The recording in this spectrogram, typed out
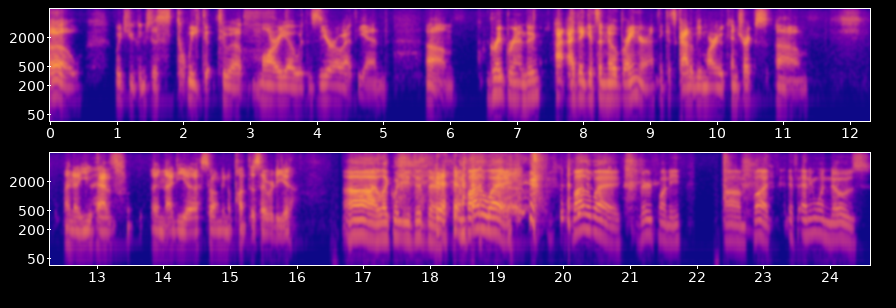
O, which you can just tweak it to a Mario with zero at the end. Um, Great branding. I, I think it's a no brainer. I think it's got to be Mario Kendricks. Um, I know you have an idea, so I'm going to punt this over to you. Ah, I like what you did there. and by the way, by the way, very funny. Um, but if anyone knows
